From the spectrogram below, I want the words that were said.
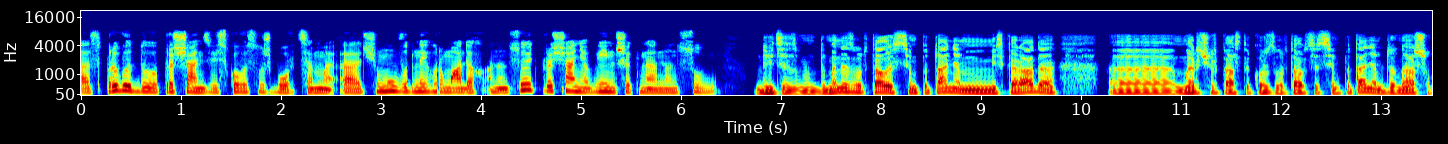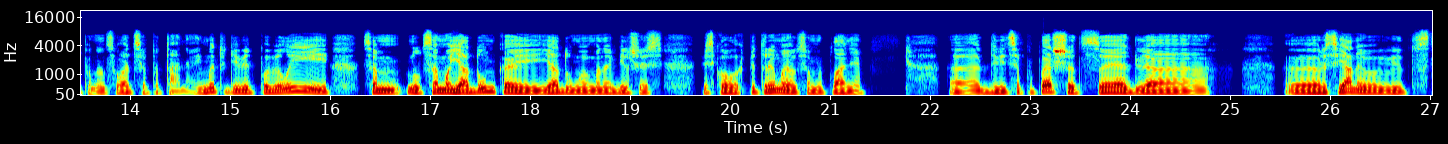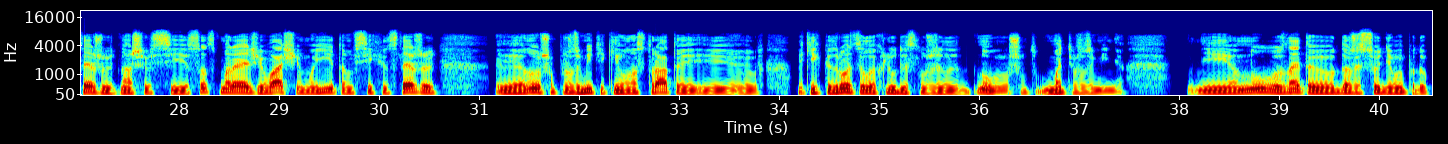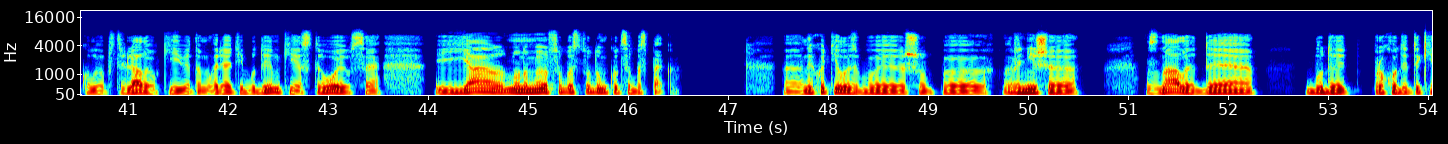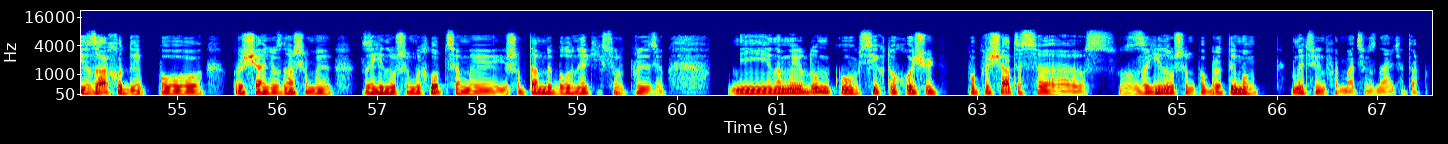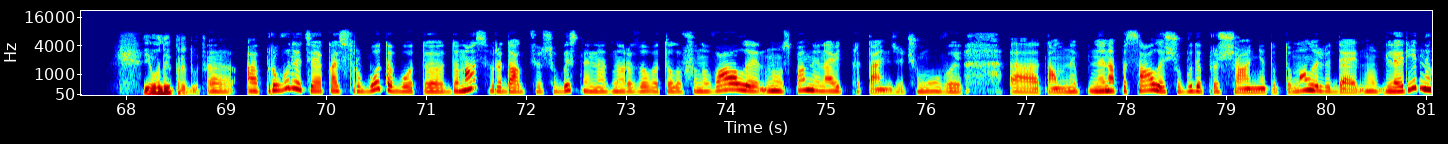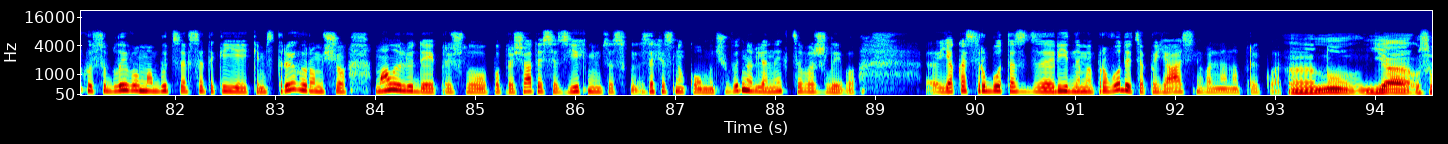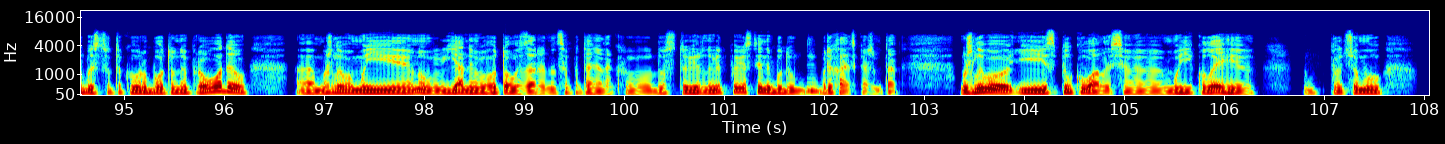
з приводу прощань з військовослужбовцями. Чому в одних громадах анонсують прощання, в інших не анонсують? Дивіться, до мене зверталися з цим питанням міська рада. е, Мер Черкас також звертався з цим питанням до нас, щоб анонсувати це питання. І ми тоді відповіли. І це, ну, це моя думка, і я думаю, мене більшість військових підтримує в цьому плані. Е, Дивіться, по-перше, це для е, росіяни відстежують наші всі соцмережі, ваші, мої, там всіх відстежують. Ну, щоб розуміти, які у нас втрати, і е, в яких підрозділах люди служили, ну, щоб мати розуміння. І, ну, знаєте, навіть сьогодні випадок, коли обстріляли в Києві там горять і будинки, і СТО, і все. І я, ну, на мою особисту думку, це безпека. Е, Не хотілося б, щоб е, раніше знали, де будуть проходити такі заходи по прощанню з нашими загинувшими хлопцями, і щоб там не було ніяких сюрпризів. І, на мою думку, всі, хто хочуть попрощатися з загинувшим побратимом, вони цю інформацію знають і так. І вони прийдуть. Е, А проводиться якась робота, бо от е, до нас в редакцію особисто неодноразово телефонували, ну, з певною навіть претензією, чому ви е, там не, не написали, що буде прощання, тобто мало людей. Ну, для рідних особливо, мабуть, це все-таки є якимсь тригером, що мало людей прийшло попрощатися з їхнім захисником. Очевидно, для них це важливо. Е, Якась робота з рідними проводиться, пояснювальна, наприклад. Е, Ну, я особисто таку роботу не проводив. Е, Можливо, мої, ну, я не готовий зараз на це питання так е, достовірно відповісти, не буду брехати, скажімо так. Можливо, і спілкувалися мої колеги по цьому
